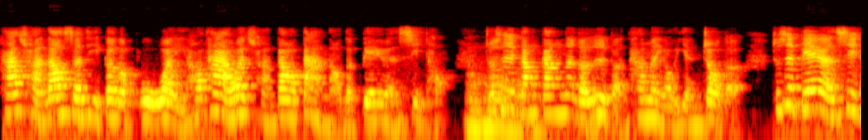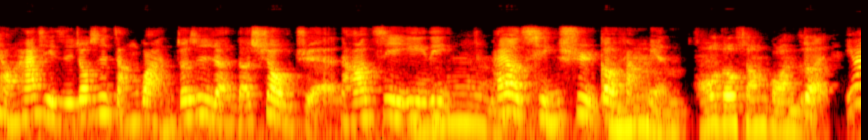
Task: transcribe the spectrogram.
它传到身体各个部位以后，它还会传到大脑的边缘系统。就是刚刚那个日本他们有研究的，就是边缘系统，它其实就是掌管就是人的嗅觉，然后记忆力，嗯。还有情绪各方面。嗯，然后都相关的，，对，因为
